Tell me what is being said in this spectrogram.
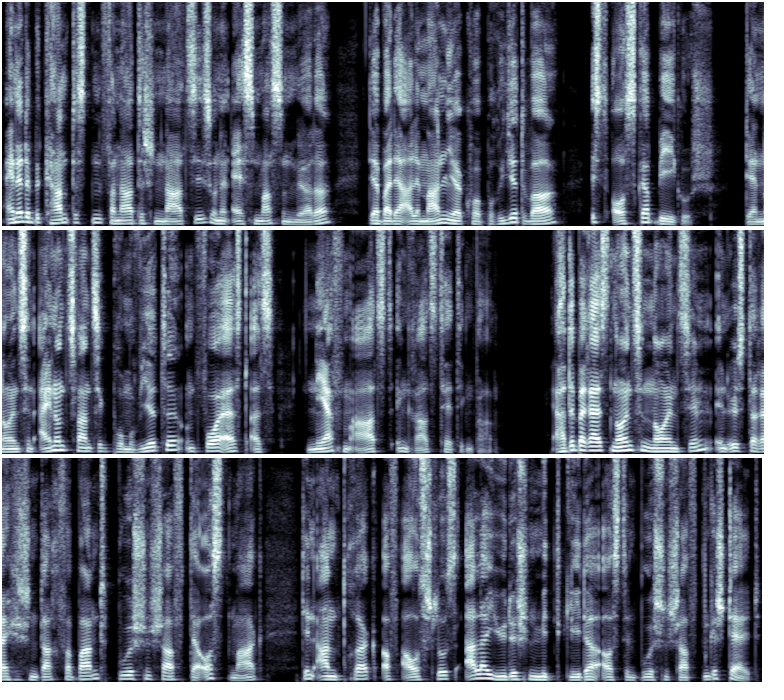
einer der bekanntesten fanatischen Nazis und NS-Massenmörder, der bei der Alemannia korporiert war, ist Oskar Begusch, der 1921 promovierte und vorerst als Nervenarzt in Graz tätig war. Er hatte bereits 1919 im österreichischen Dachverband Burschenschaft der Ostmark den Antrag auf Ausschluss aller jüdischen Mitglieder aus den Burschenschaften gestellt.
